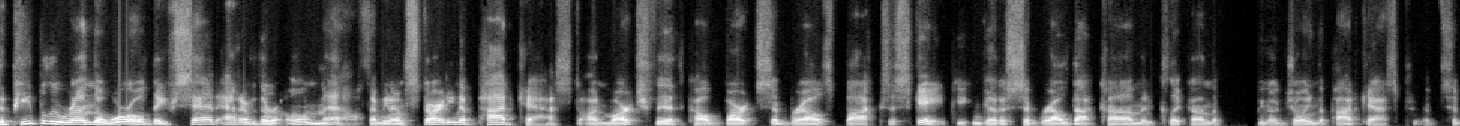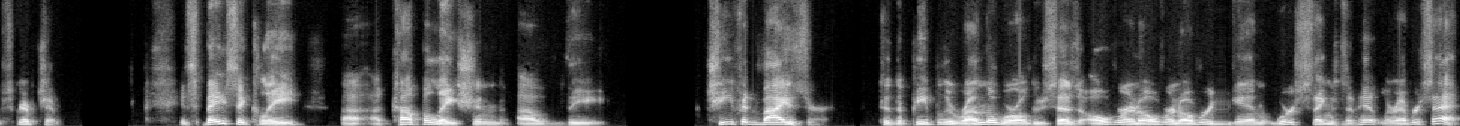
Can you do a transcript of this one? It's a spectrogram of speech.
the people who run the world, they've said out of their own mouth. I mean, I'm starting a podcast on March 5th called Bart Sibrel's Box Escape. You can go to sibrel.com and click on the, you know, join the podcast uh, subscription. It's basically a, a compilation of the chief advisor to the people who run the world who says over and over and over again worst things that Hitler ever said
